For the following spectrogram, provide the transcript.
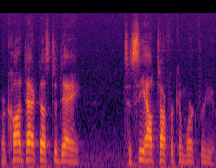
or contact us today to see how Tuffer can work for you.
